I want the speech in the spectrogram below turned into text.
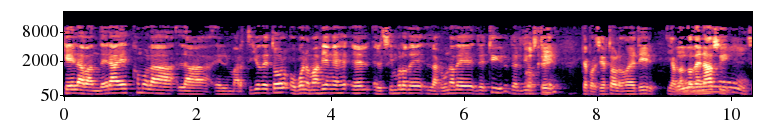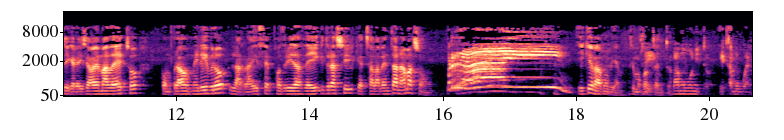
que la bandera es como la, la- el martillo de Thor, o bueno, más bien es el, el símbolo de la runa de, de Tyr, del dios. Tyr, que por cierto, hablando de Tyr y hablando de Uh. nazis, si queréis saber más de esto, compraos mi libro, Las raíces podridas de Yggdrasil, que está a la venta en Amazon. Y que va muy bien, estoy muy Sí, contento. va muy bonito y está muy bueno.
